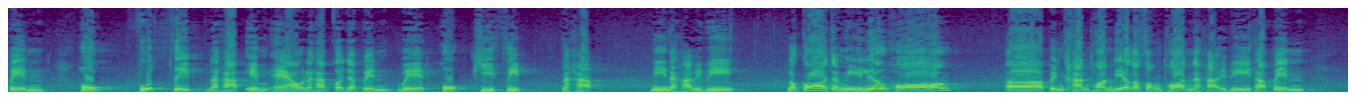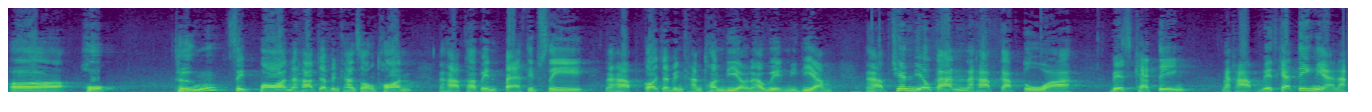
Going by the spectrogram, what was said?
เป็น 6 ฟุต 10 นะครับ ML นะครับ ก็จะเป็นเวท 6 ขีด 10 นะครับ นี่นะครับพี่พี่ แล้วก็จะมีเรื่องของเอ่อเป็นคันท่อนเดียวกับ 2 ท่อนนะครับพี่พี่ ถ้าเป็นเอ่อ6ถึง 10 ปอนด์นะครับ จะเป็นคัน 2 ท่อน นะครับถ้าเป็น 84 นะครับก็จะเป็นคันท่อนเดียวนะครับเวทมีเดียมนะครับเช่นเดียวกันนะครับกับตัว base catting นะครับ base catting เนี่ยนะ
